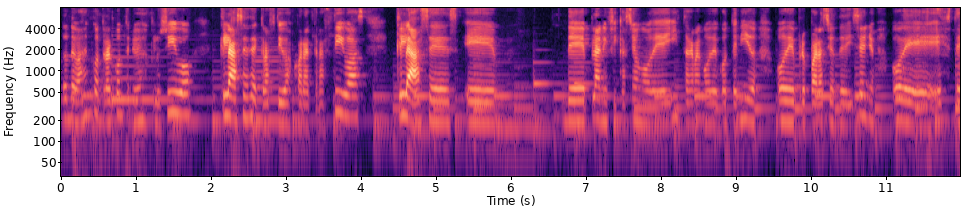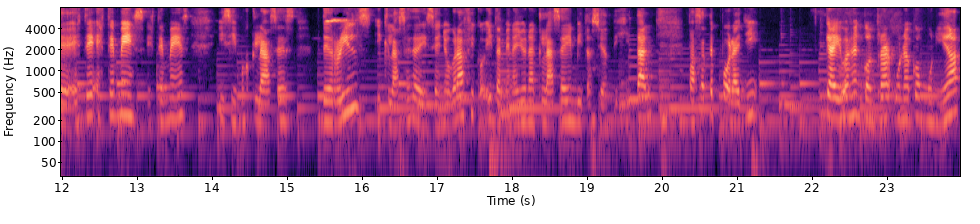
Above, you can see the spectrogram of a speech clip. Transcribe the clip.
donde vas a encontrar contenido exclusivo, clases de craftivas para craftivas, clases em, de planificación o de Instagram o de contenido o de preparación de diseño o de este, este, este mes, este mes hicimos clases de Reels y clases de diseño gráfico y también hay una clase de invitación digital. Pásate por allí que ahí vas a encontrar una comunidad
